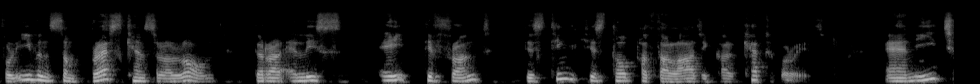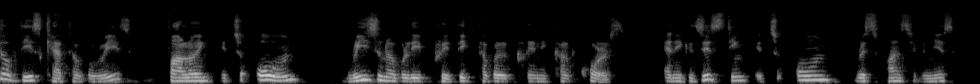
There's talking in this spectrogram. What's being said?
for even some breast cancer alone, there are at least eight different distinct histopathological categories. And each of these categories following its own reasonably predictable clinical course and existing its own responsiveness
